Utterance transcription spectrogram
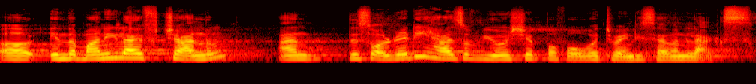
uh, in the Money Life channel, and this already has a viewership of over 27 lakhs.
